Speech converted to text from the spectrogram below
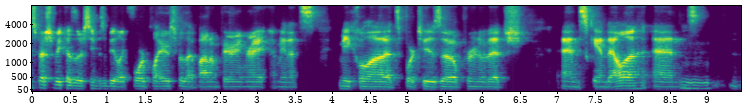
especially because there seems to be like four players for that bottom pairing, right? I mean, it's Mikkola, it's Bortuzzo, Prunovic, and Scandella. And Mhm.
